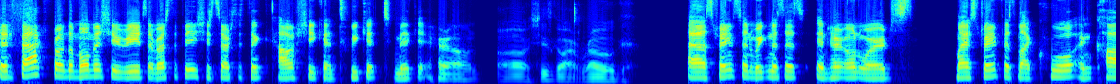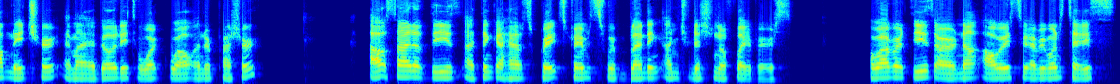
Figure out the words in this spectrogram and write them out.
in fact, from the moment she reads a recipe, she starts to think how she can tweak it to make it her own. Oh, she's going rogue. Uh, strengths and weaknesses, in her own words. My strength is my cool and calm nature and my ability to work well under pressure. Outside of these, I think I have great strengths with blending untraditional flavors. However, these are not always to everyone's taste.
